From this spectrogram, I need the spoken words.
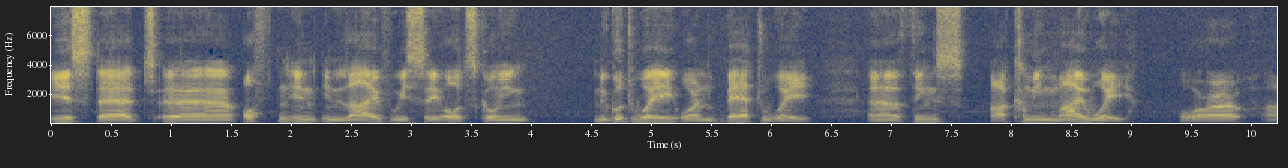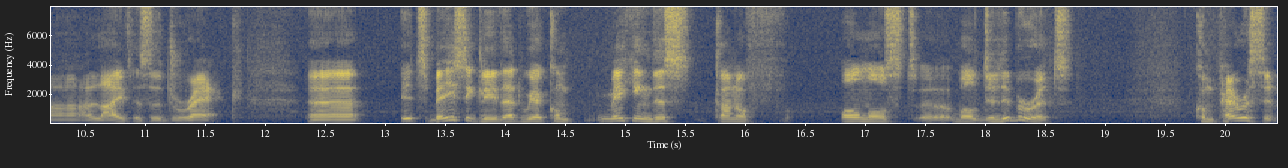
is that uh, often in, in life we say, oh, it's going in a good way or in a bad way uh, things are coming my way or uh, life is a drag. Uh, it's basically that we are making this kind of almost uh, well deliberate comparison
